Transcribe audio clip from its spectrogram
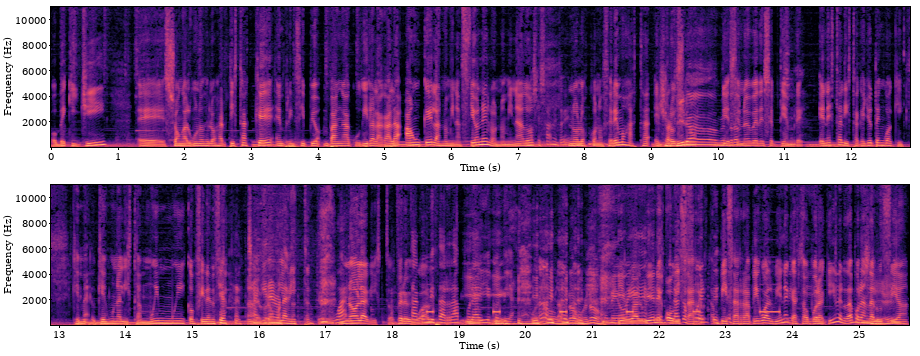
o G. Eh, son algunos de los artistas que en principio van a acudir a la gala, aunque las nominaciones, los nominados, no, los conoceremos hasta el próximo 19 de septiembre. En esta lista que yo tengo aquí, que, es una lista muy, muy confidencial. Shakira no la ha visto. no la ha visto, pero está igual. Con Bizarrap por ahí igual viene, o Bizarrap, igual viene, que ha estado por aquí, ¿verdad? Por Andalucía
